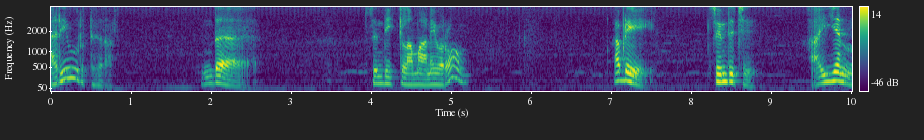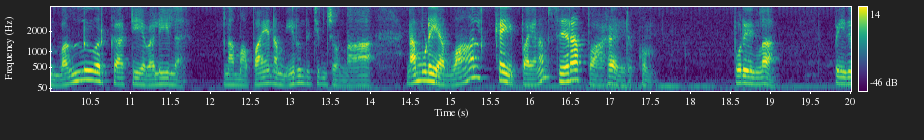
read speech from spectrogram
அறிவுறுத்துகிறார். இந்த சிந்திக்கலாமா அனைவரும்? அப்படி சிந்திச்சு ஐயன் வள்ளுவர் காட்டிய வழியில் நம்ம பயணம் இருந்துச்சுன்னு சொன்னால் நம்முடைய வாழ்க்கை பயணம் சிறப்பாக இருக்கும். புரியுதுங்களா? இப்போ இது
